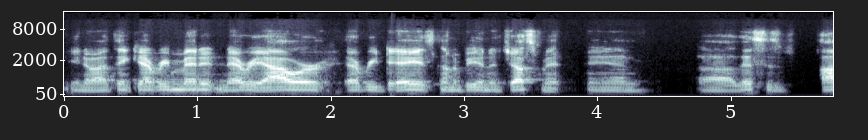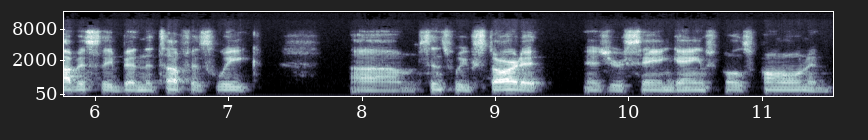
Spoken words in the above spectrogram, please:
you know, I think every minute and every hour, every day is going to be an adjustment. And uh, this has obviously been the toughest week um, since we've started, as you're seeing games postponed and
